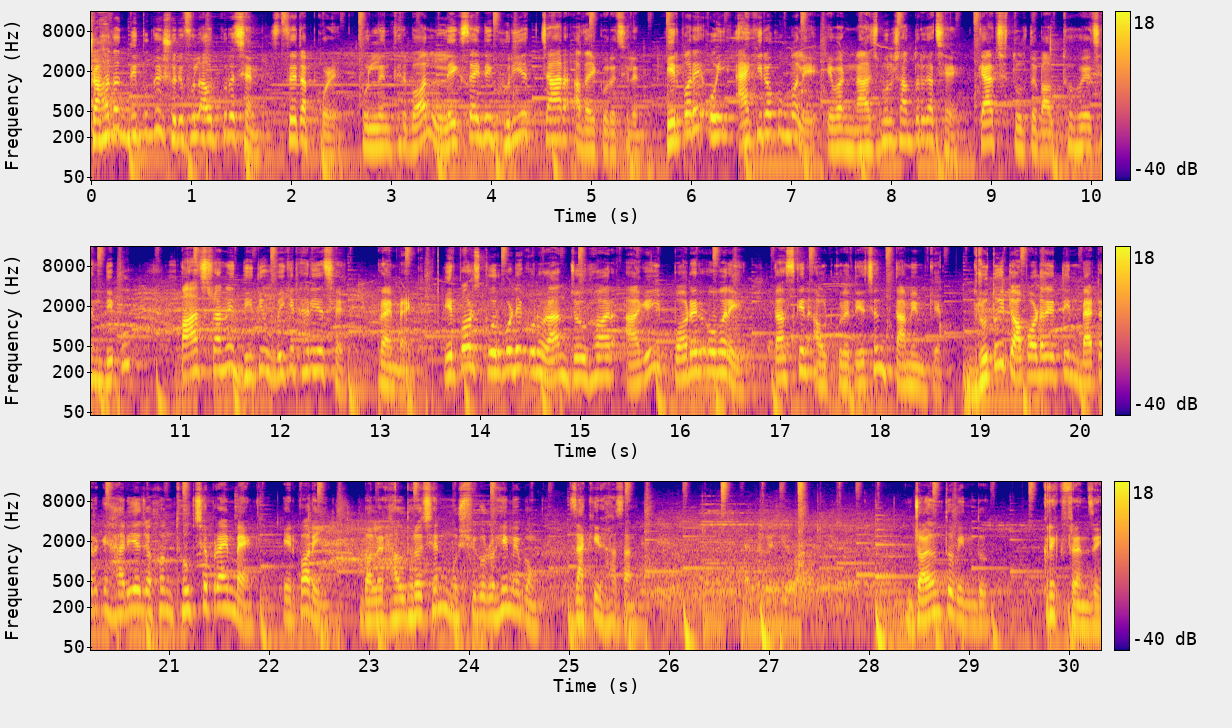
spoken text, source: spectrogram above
Shahadat দীপুকে শরীফুল আউট করেছেন সেট আপ করে। ফুল লেন্থের বল লেগ সাইডে ঘুরিয়ে চার আদায় করেছিলেন। এরপরে ওই একই রকম বলে এবার নাজমুল শান্তর কাছে ক্যাচ তুলতে বাধ্য হয়েছেন দীপু। পাঁচ রানে দ্বিতীয় উইকেট হারিয়েছে প্রাইম ব্যাংক এরপর স্কোরবোর্ডে কোনো রান যোগ হওয়ার আগেই পরের ওভারেই তাসকিন আউট করে দিয়েছেন তামিমকে। দ্রুতই টপ অর্ডারের তিন ব্যাটারকে হারিয়ে যখন ধুকছে প্রাইম ব্যাংক এরপরেই দলের হাল ধরেছেন মুশফিকুর রহিম এবং জাকির হাসান। জয়ন্ত বিন্দু क्रिक फ्रेंजी।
